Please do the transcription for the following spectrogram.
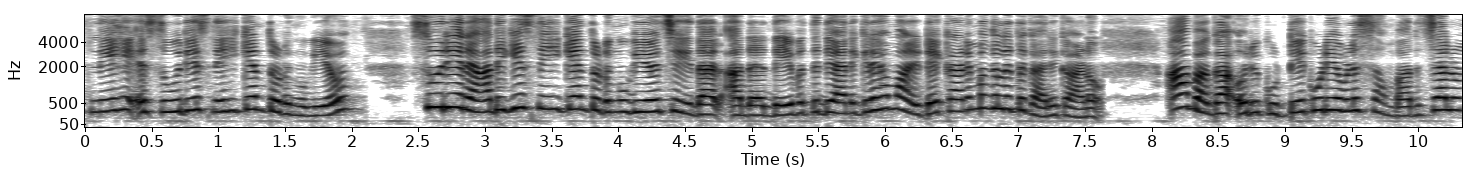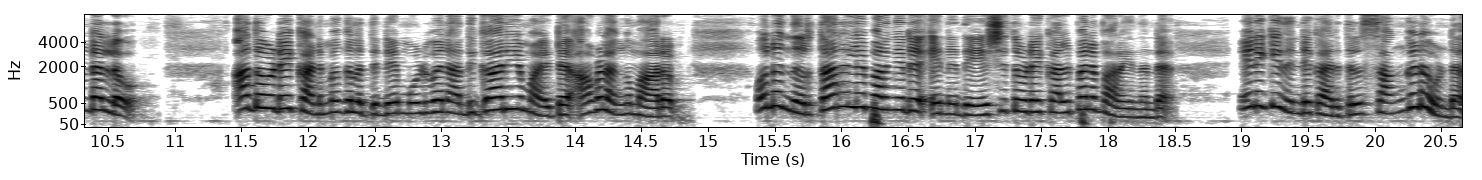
സ്നേഹി സൂര്യയെ സ്നേഹിക്കാൻ തുടങ്ങുകയോ? സൂര്യ രാധികയെ സ്നേഹിക്കാൻ തുടങ്ങുകയോ ചെയ്താൽ അത് ദൈവത്തിന്റെ അനുഗ്രഹമായിട്ടേ കണിമംഗലത്തുകാരി കാണൂ. ആ വക ഒരു കുട്ടിയെ കൂടി അവൾ സമ്പാദിച്ചാലുണ്ടല്ലോ. അതോടെ കണിമംഗലത്തിന്റെ മുഴുവൻ അധികാരിയുമായിട്ട് അവൾ അങ്ങ് മാറും. ഒന്ന് നിർത്താനല്ലേ പറഞ്ഞത്? എന്നെ ദേഷ്യത്തോടെ കൽപ്പന പറയുന്നുണ്ട്. എനിക്ക് നിന്റെ കാര്യത്തിൽ സങ്കടമുണ്ട്.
